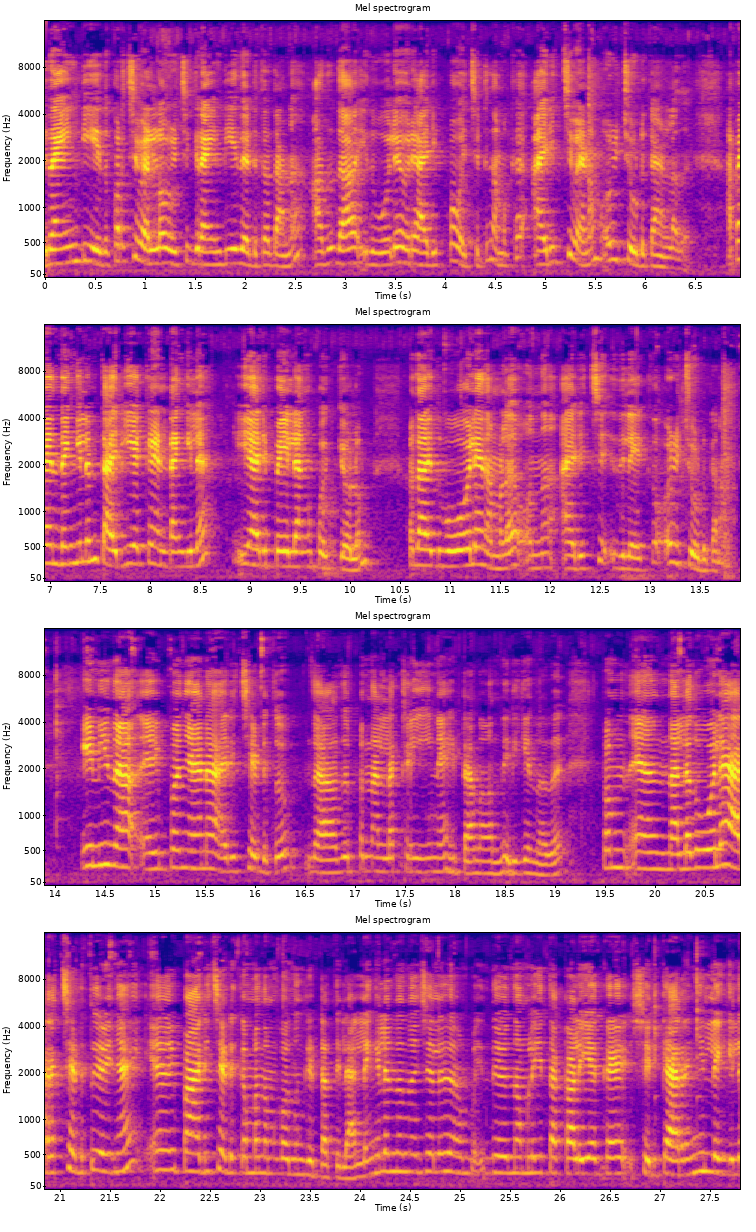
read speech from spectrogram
ഗ്രൈൻഡ് ചെയ്ത് കുറച്ച് വെള്ളം ഒഴിച്ച് ഗ്രൈൻഡ് ചെയ്തെടുത്തതാണ്. അത് ദാ ഇതുപോലെ ഒരു അരിപ്പ വെച്ചിട്ട് നമുക്ക് അരിച്ച് വേണം ഒഴിച്ചു കൊടുക്കാനുള്ളത്. അപ്പം എന്തെങ്കിലും തരിയൊക്കെ ഉണ്ടെങ്കിൽ ഈ അരിപ്പയിൽ അങ്ങ് പൊയ്ക്കോളും. അപ്പം ദാ ഇതുപോലെ നമ്മൾ ഒന്ന് അരിച്ച് ഇതിലേക്ക് ഒഴിച്ചു കൊടുക്കണം. ഇനി ദാ ഇപ്പം ഞാൻ അരിച്ചെടുത്തു. അതിപ്പം നല്ല ക്ലീൻ ആയിട്ടാണ് വന്നിരിക്കുന്നത്. ഇപ്പം നല്ലതുപോലെ അരച്ചെടുത്ത് കഴിഞ്ഞാൽ ഇപ്പം അരിച്ചെടുക്കുമ്പോൾ നമുക്കൊന്നും കിട്ടത്തില്ല. അല്ലെങ്കിൽ എന്താണെന്ന് വെച്ചാൽ ഇത് നമ്മൾ ഈ തക്കാളിയൊക്കെ ശരിക്കും അരഞ്ഞില്ലെങ്കിൽ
